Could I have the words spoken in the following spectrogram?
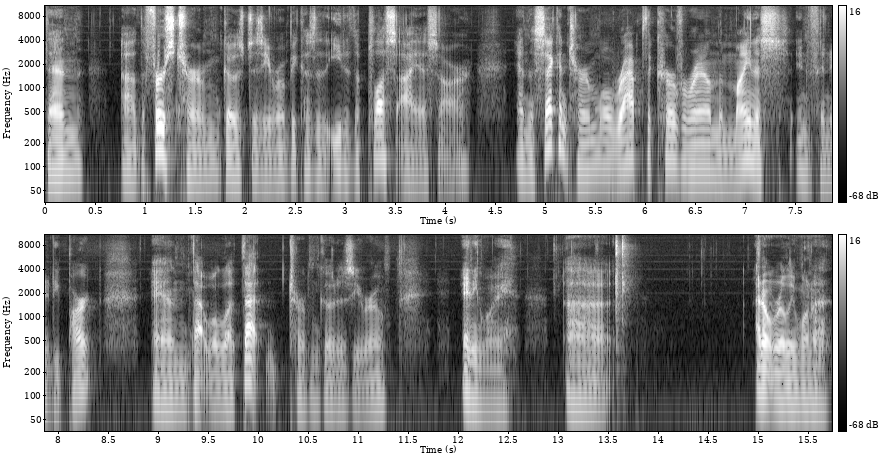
then uh, the first term goes to zero because of the e to the plus ISR. And the second term will wrap the curve around the minus infinity part, and that will let that term go to zero. Anyway, uh, I don't really want to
